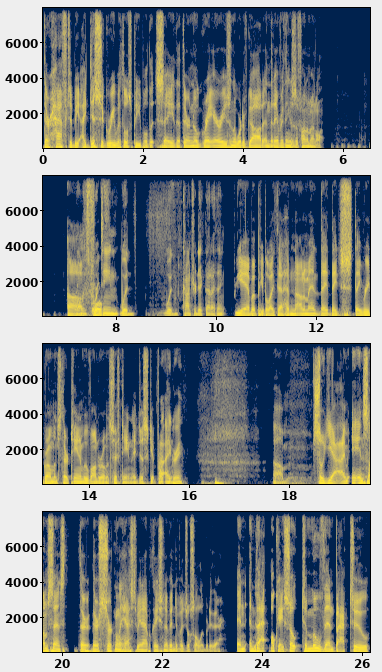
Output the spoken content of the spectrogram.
there have to be i disagree with those people that say that there are no gray areas in the word of god and that everything is a fundamental uh, romans for- 14 would would contradict that i think yeah but people like that have not man they they just they read romans 13 and move on to romans 15 they just skip 14. i agree Um. so yeah, I'm, in some sense, there there certainly has to be an application of individual soul liberty there, and and that okay. So to move then back to,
